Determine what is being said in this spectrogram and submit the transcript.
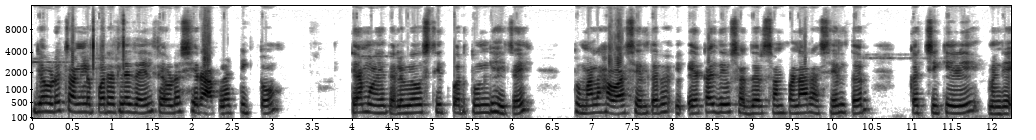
जेवढं चांगलं परतलं जाईल तेवढं शिरा आपला टिकतो. त्यामुळे त्याला व्यवस्थित परतून घ्यायचंय. तुम्हाला हवा असेल तर एकाच दिवसात जर संपणार असेल तर कच्ची केळी म्हणजे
